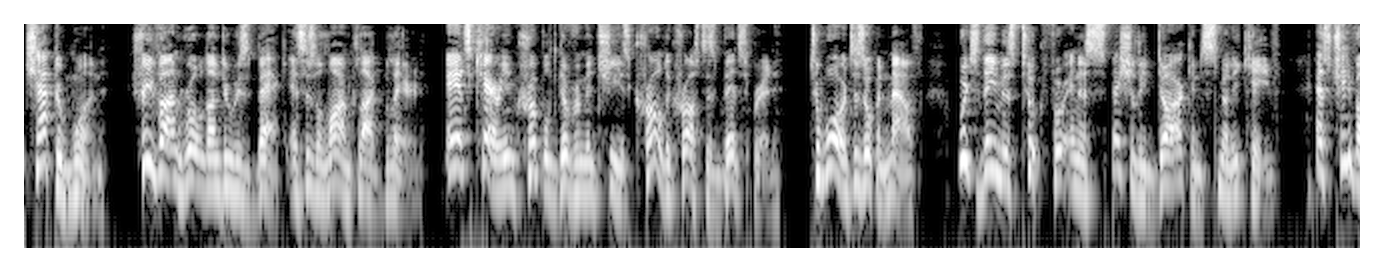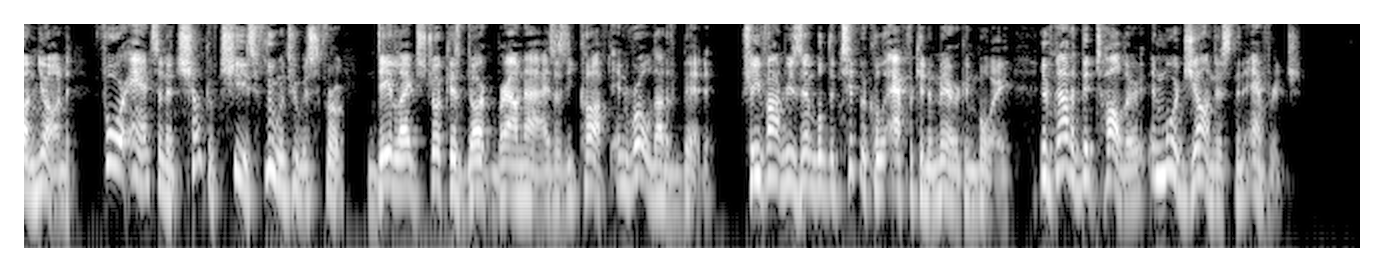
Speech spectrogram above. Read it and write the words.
Chapter 1 Trayvon rolled onto his back as his alarm clock blared. Ants carrying crumpled government cheese crawled across his bedspread, towards his open mouth, which they mistook for an especially dark and smelly cave. As Trayvon yawned, four ants and a chunk of cheese flew into his throat. Daylight struck his dark brown eyes as he coughed and rolled out of bed. Trayvon resembled the typical African American boy, if not a bit taller and more jaundiced than average.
